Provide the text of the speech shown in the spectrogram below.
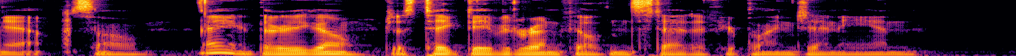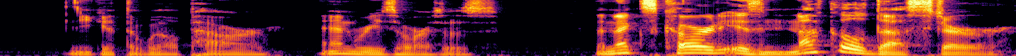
Yeah so hey there you go. Just take david renfield instead if you're playing jenny and you get the willpower and resources. The next card is knuckle duster.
